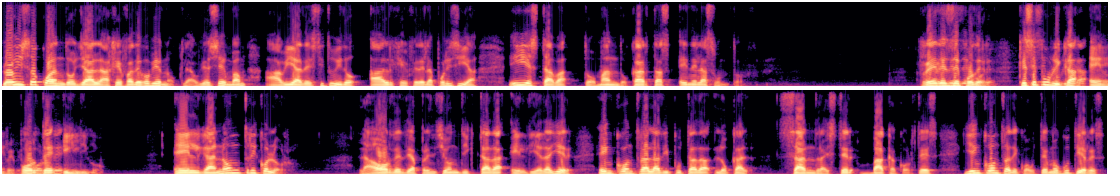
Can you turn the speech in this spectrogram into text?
Lo hizo cuando ya la jefa de gobierno, Claudia Sheinbaum, había destituido al jefe de la policía y estaba tomando cartas en el asunto. Redes de Poder, que se publica en Reporte Índigo. El ganón tricolor. La orden de aprehensión dictada el día de ayer en contra de la diputada local Sandra Esther Vaca Cortés y en contra de Cuauhtémoc Gutiérrez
